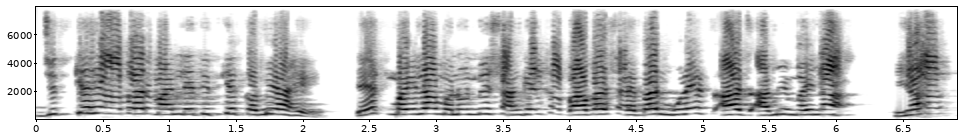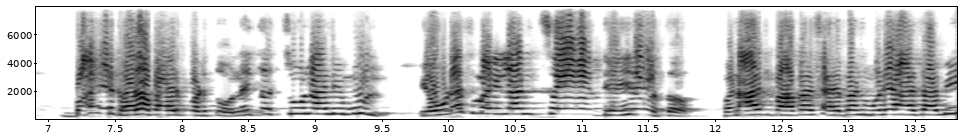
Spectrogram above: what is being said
जितकेही आभार मानले तितके कमी आहे. एक महिला म्हणून मी सांगेल का बाबासाहेबांमुळेच आज आम्ही महिला या बाहेर घराबाहेर पडतो. नाही तर चूल आणि मूल एवढंच महिलांचं ध्येय होतं. पण आज बाबासाहेबांमुळे आज आम्ही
